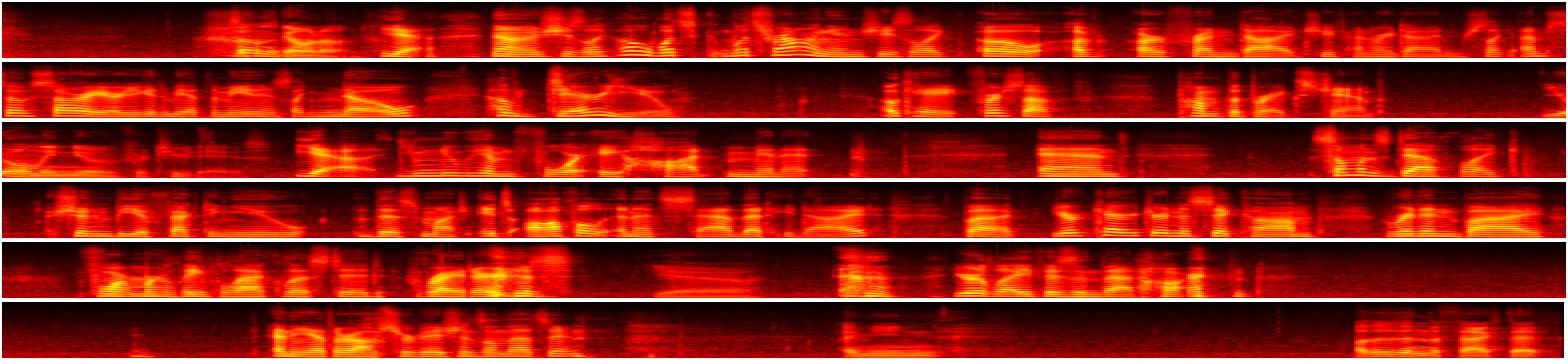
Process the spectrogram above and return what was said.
Something's going on. Yeah. No, and she's like, "Oh, what's what's wrong?" And she's like, "Oh, our, our friend died. Chief Henry died." And she's like, "I'm so sorry. Are you going to be at the meeting?" It's like, "No. How dare you?" Okay, first off, pump the brakes, champ. You only knew him for two days. Yeah, you knew him for a hot minute. And someone's death like shouldn't be affecting you this much. It's awful and it's sad that he died, but your character in a sitcom written by formerly blacklisted writers, Yeah. your life isn't that hard. Any other observations on that scene? I mean, Other than the fact that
